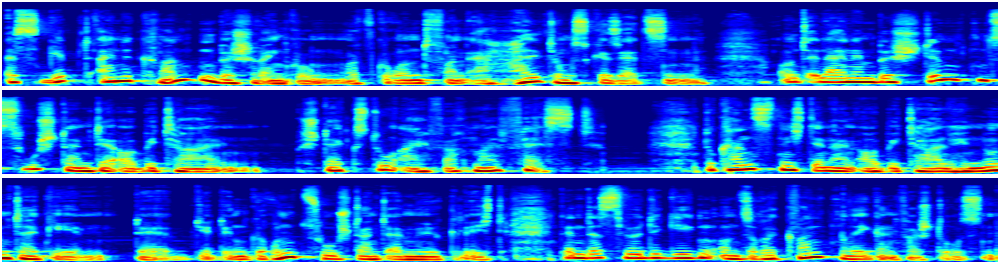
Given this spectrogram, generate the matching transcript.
Es gibt eine Quantenbeschränkung aufgrund von Erhaltungsgesetzen und in einem bestimmten Zustand der Orbitalen steckst du einfach mal fest. Du kannst nicht in ein Orbital hinuntergehen, der dir den Grundzustand ermöglicht, denn das würde gegen unsere Quantenregeln verstoßen.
